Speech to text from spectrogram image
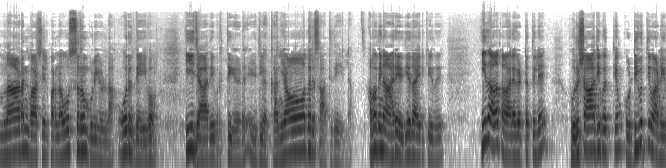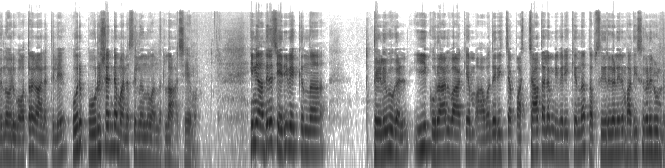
നാടൻ ഭാഷയിൽ പറഞ്ഞ ഉസറും പുളിയുള്ള ഒരു ദൈവം ഈ ജാതി വൃത്തികേട് എഴുതി വെക്കാൻ യാതൊരു സാധ്യതയില്ല. അപ്പൊ പിന്നെ ആരെഴുതിയതായിരിക്കും ഇത്? ഇത് ആ കാലഘട്ടത്തിലെ പുരുഷാധിപത്യം കൊടികുത്തി വാണിരുന്ന ഒരു ഗോത്രകാലത്തിലെ ഒരു പുരുഷന്റെ മനസ്സിൽ നിന്ന് വന്നിട്ടുള്ള ആശയമാണ്. ഇനി അതിനെ ശരിവെക്കുന്ന തെളിവുകൾ ഈ ഖുറാൻ വാക്യം അവതരിച്ച പശ്ചാത്തലം വിവരിക്കുന്ന തഫ്സീറുകളിലും ഹദീസുകളിലുണ്ട്.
